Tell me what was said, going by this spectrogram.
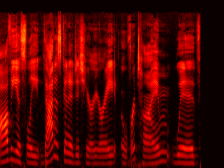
Obviously, that is going to deteriorate over time with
